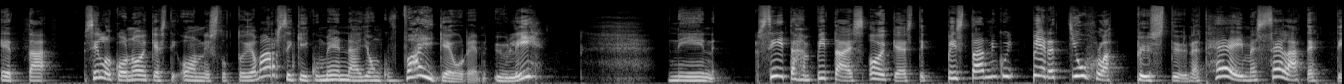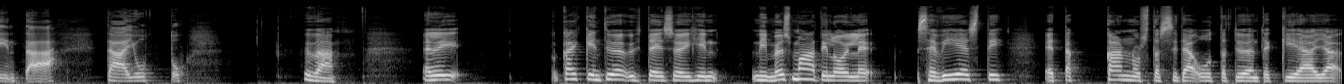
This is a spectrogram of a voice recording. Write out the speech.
että silloin kun on oikeasti onnistuttu ja varsinkin kun mennään jonkun vaikeuden yli, niin siitähän pitäisi oikeasti pistää niin kuin pienet juhlat pystyyn, että hei me selätettiin tämä, tämä juttu. Hyvä. Eli kaikkiin työyhteisöihin, niin myös maatiloille se viesti, että kannusta sitä uutta työntekijää ja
